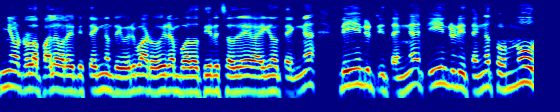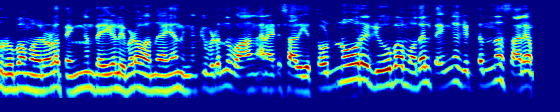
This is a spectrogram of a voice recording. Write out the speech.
ഇങ്ങോട്ടുള്ള പല വെറൈറ്റി തെങ്ങും തൈ ഒരുപാട് ഉയരം പോലെ തീരെ ചെറിയ കഴിക്കുന്ന തെങ്ങ് ഡി ഇന്റു ടി തെങ്ങ് ടി ഇന്റു ഡി തെങ്ങ് തൊണ്ണൂറ് രൂപ മുതലുള്ള തെങ്ങും തൈകൾ ഇവിടെ വന്നു കഴിഞ്ഞാൽ നിങ്ങൾക്ക് ഇവിടുന്ന് വാങ്ങാനായിട്ട് സാധിക്കും. തൊണ്ണൂറ് രൂപ മുതൽ തെങ്ങ് കിട്ടുന്ന സ്ഥലം.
